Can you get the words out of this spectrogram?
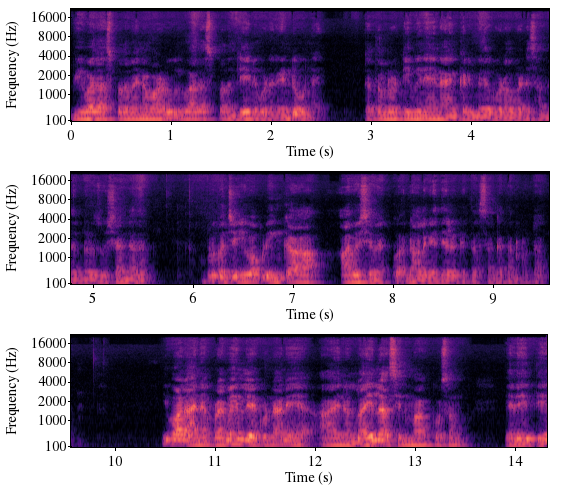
వివాదాస్పదమైన వాడు వివాదాస్పదం లేని కూడా రెండు ఉన్నాయి. గతంలో టీవీ నైన్ యాంకర్ మీద కూడా పడ్డ సందర్భంలో చూశాం కదా. అప్పుడు కొంచెం యువకుడు ఇంకా ఆవేశం ఎక్కువ నాలుగైదేళ్ళ క్రితం సంగతి అనుకుంటాను. ఇవాళ ఆయన ప్రమేయం లేకుండానే ఆయన లైలా సినిమా కోసం ఏదైతే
